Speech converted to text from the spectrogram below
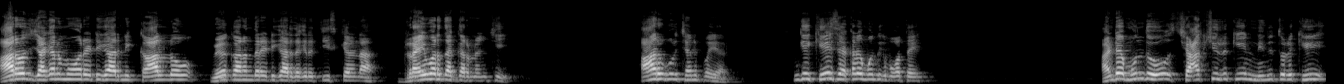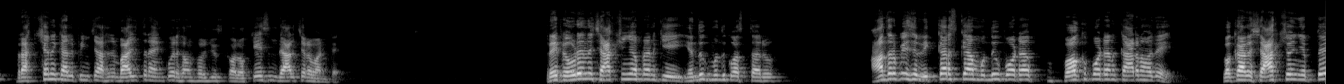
ఆ రోజు జగన్మోహన్ రెడ్డి గారిని కాల్లో వివేకానంద రెడ్డి గారి దగ్గర తీసుకెళ్ళిన డ్రైవర్ దగ్గర నుంచి ఆరుగురు చనిపోయారు. ఇంకే కేసు ఎక్కడ ముందుకు పోతాయి? అంటే ముందు సాక్షులకి నిందితులకి రక్షణ కల్పించాల్సిన బాధ్యతను ఎంక్వైరీ సంస్థలు చూసుకోవాలి. ఒక కేసుని దాల్చడం అంటే. రేపు ఎవడైనా సాక్ష్యం చెప్పడానికి ఎందుకు ముందుకు వస్తారు? ఆంధ్రప్రదేశ్ లిక్కర్ స్కామ్ ముందుకు పోట పోకపోవడానికి కారణం అదే. ఒకవేళ సాక్ష్యం చెప్తే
